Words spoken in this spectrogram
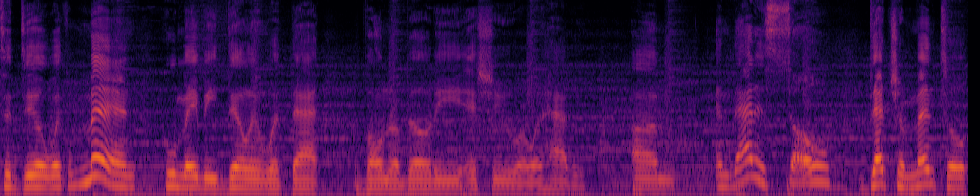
to deal with men who may be dealing with that vulnerability issue or what have you. Um, and that is so detrimental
